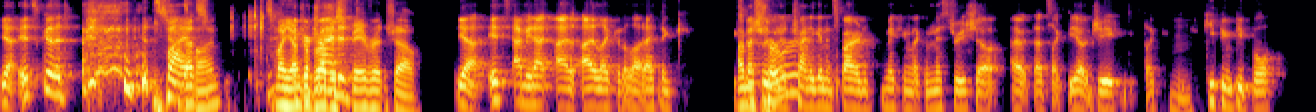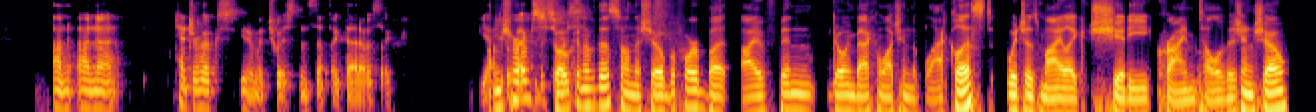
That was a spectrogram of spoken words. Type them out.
yeah, it's good. it's fine. That's- Fine. It's my younger brother's to- favorite show. Yeah, it's. I mean, I, I, I like it a lot. I think, I'm especially when you're trying to get inspired, making like a mystery show. I, that's like the OG, like Hmm. keeping people on on uh, tenterhooks, you know, with twists and stuff like that. I was like, yeah. I'm sure I've to the source. spoken of this on the show before, but I've been going back and watching The Blacklist, which is my like shitty crime television show,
